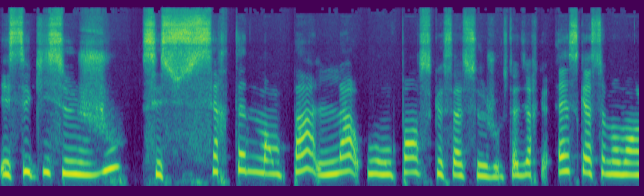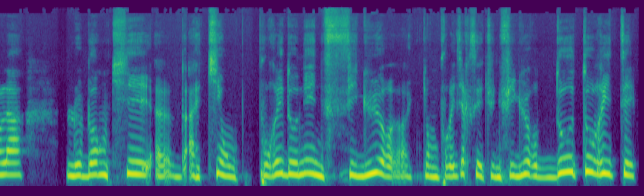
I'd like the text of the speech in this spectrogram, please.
Et ce qui se joue, c'est certainement pas là où on pense que ça se joue. C'est-à-dire que est-ce qu'à ce moment-là le banquier euh, à qui on pourrait donner une figure, on pourrait dire que c'est une figure d'autorité.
